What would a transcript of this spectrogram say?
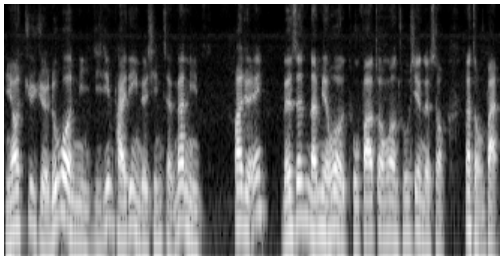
你要拒绝，如果你已经排定你的行程，那你发觉哎，人生难免会有突发状况出现的时候，那怎么办？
